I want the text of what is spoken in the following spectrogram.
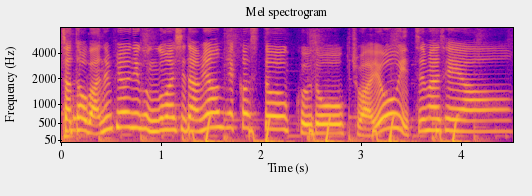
자더 많은 표현이 궁금하시다면 해커스톡 구독, 좋아요 잊지 마세요.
